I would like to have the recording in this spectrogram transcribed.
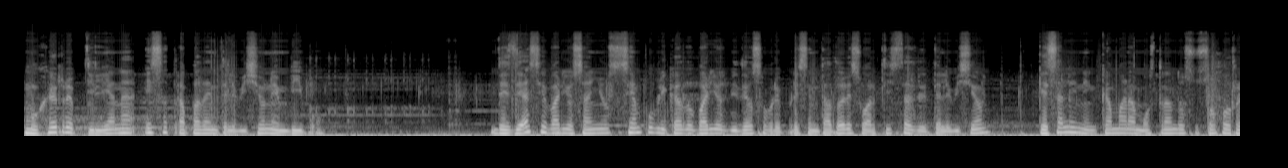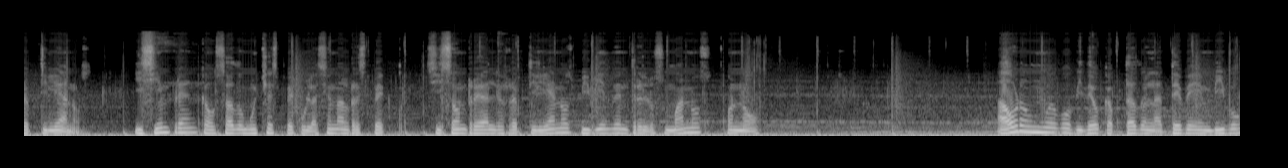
Mujer reptiliana es atrapada en televisión en vivo. Desde hace varios años se han publicado varios videos sobre presentadores o artistas de televisión que salen en cámara mostrando sus ojos reptilianos y siempre han causado mucha especulación al respecto, si son reales reptilianos viviendo entre los humanos o no. Ahora un nuevo video captado en la TV en vivo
